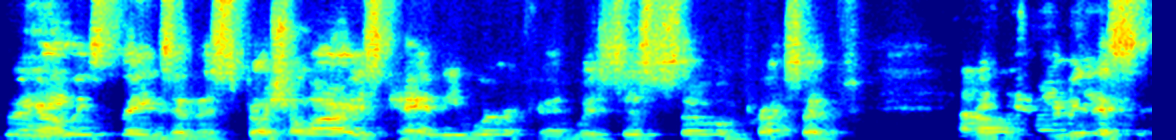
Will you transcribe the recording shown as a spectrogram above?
doing all these things and the specialized handiwork. It was just so impressive. Oh, and, I mean, it's,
